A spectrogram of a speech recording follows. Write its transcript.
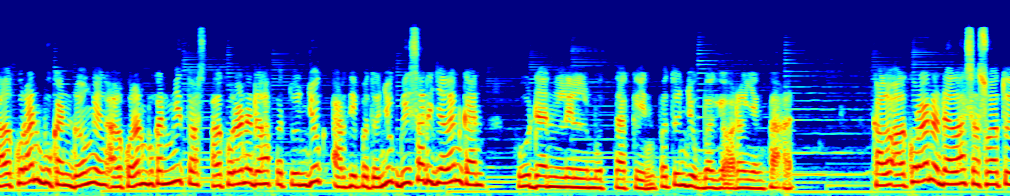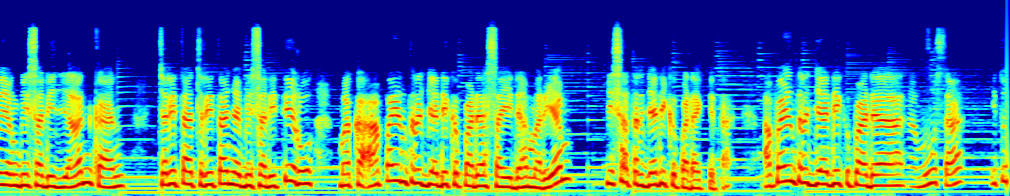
Al-Quran bukan dongeng, Al-Quran bukan mitos. Al-Quran adalah petunjuk, arti petunjuk bisa dijalankan. Hudan lil muttaqin, petunjuk bagi orang yang taat. Kalau Al-Quran adalah sesuatu yang bisa dijalankan, cerita-ceritanya bisa ditiru, maka apa yang terjadi kepada Sayyidah Maryam bisa terjadi kepada kita. Apa yang terjadi kepada Musa itu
